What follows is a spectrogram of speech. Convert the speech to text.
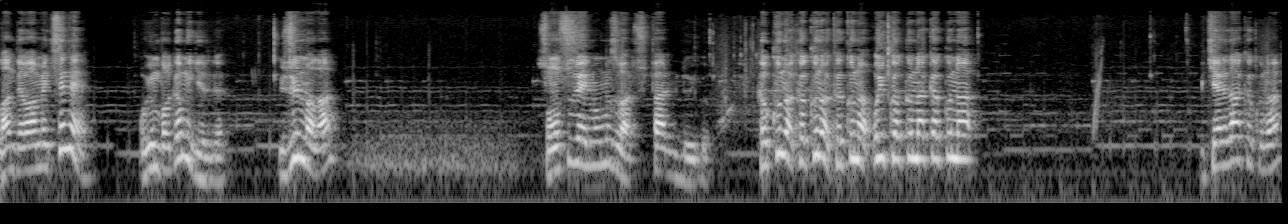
Lan devam etsene. Oyun bug'a mı girdi? Üzülme lan. Sonsuz elmamız var. Süper bir duygu. Kakuna kakuna kakuna. Uy kakuna kakuna. Bir kere daha kakuna.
